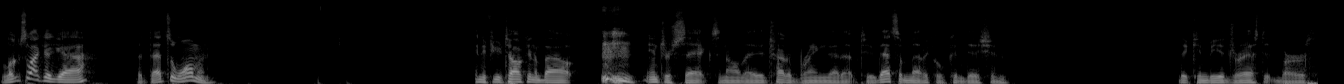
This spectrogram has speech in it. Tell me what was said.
Looks like a guy, but that's a woman. And if you're talking about intersex and all that, they try to bring that up too. That's a medical condition that can be addressed at birth.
